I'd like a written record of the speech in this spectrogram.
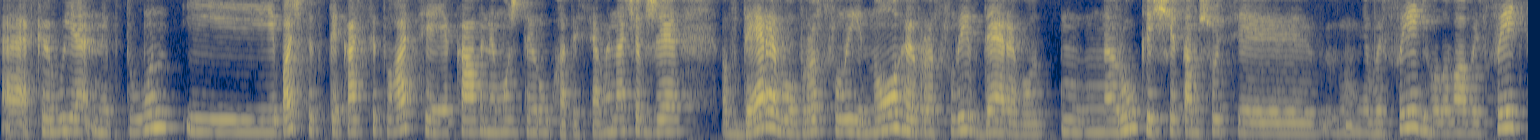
е, керує Нептун. І бачите, тут якась ситуація, яка ви не можете рухатися. Ви наче вже в дерево вросли, ноги вросли в дерево, руки ще там щось е, висить, голова висить.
